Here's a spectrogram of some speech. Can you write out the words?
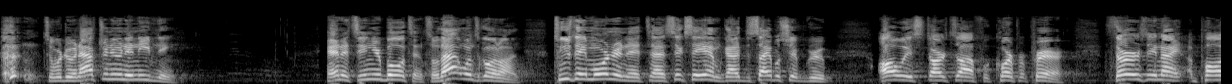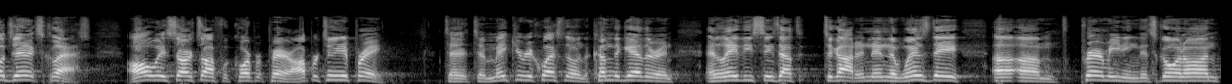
so we're doing afternoon and evening. And it's in your bulletin. So that one's going on. Tuesday morning at uh, 6 a.m. got a discipleship group. Always starts off with corporate prayer. Thursday night apologetics class. Always starts off with corporate prayer. Opportunity to pray to, to make your request known, to come together and, and lay these things out to God. And then the Wednesday uh, um, prayer meeting that's going on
